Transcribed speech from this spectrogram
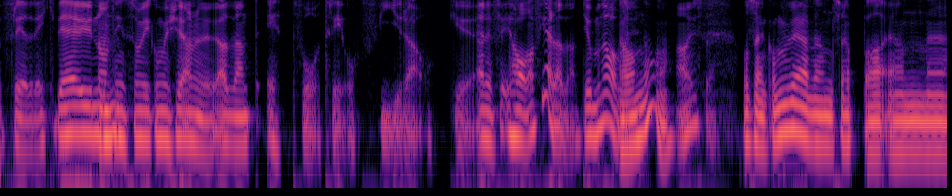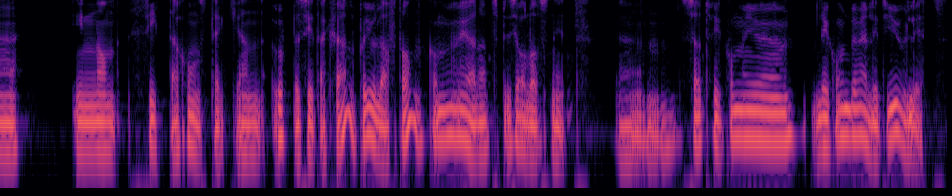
Fredrik. Det här är ju någonting som vi kommer köra nu. Advent 1, 2, 3 och 4. Och, eh, eller har man fjärde advent? Jo, men det har vi. Ja, no. ja, just det. Och sen kommer vi även släppa en eh, inom citationstecken uppesittarkväll på julafton. Kommer vi göra ett specialavsnitt. Um, så att vi kommer ju, det kommer bli väldigt juligt.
